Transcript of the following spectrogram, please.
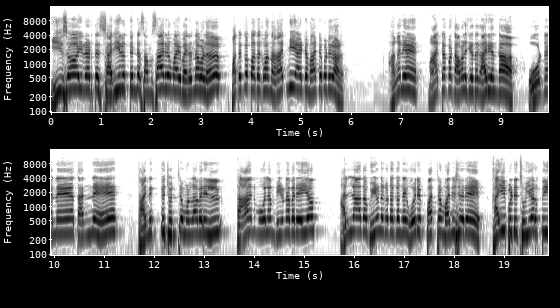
ഈശോയുടെ അടുത്ത ശരീരത്തിന്റെ സംസാരവുമായി വരുന്നവൾ പതുക്കെ പതുക്കെ വന്ന് ആത്മീയമായിട്ട് മാറ്റപ്പെടുകയാണ്. അങ്ങനെ മാറ്റപ്പെട്ട അവൾ ചെയ്ത കാര്യം എന്താ? ഉടനെ തന്നെ തനിക്ക് ചുറ്റുമുള്ളവരിൽ താൻ മൂലം വീണവരെയും അല്ലാതെ വീണ് കിടക്കുന്ന ഒരു പറ്റ മനുഷ്യരെ കൈപിടിച്ചുയർത്തി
